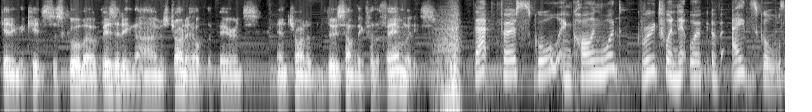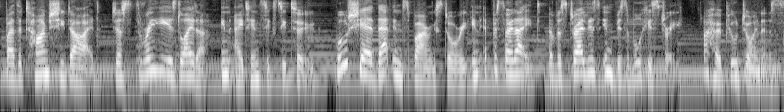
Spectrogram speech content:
getting the kids to school, they were visiting the homes, trying to help the parents and trying to do something for the families. That first school in Collingwood grew to a network of eight schools by the time she died, just three years later in 1862. We'll share that inspiring story in episode 8 of Australia's Invisible History. I hope you'll join us.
